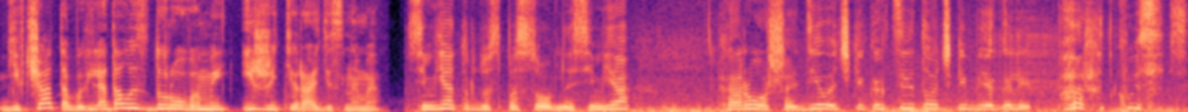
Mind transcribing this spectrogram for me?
дівчата виглядали здоровими і життєрадісними. Семья трудоспособная, семья хорошая. Девочки как цветочки бегали по городку здесь.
